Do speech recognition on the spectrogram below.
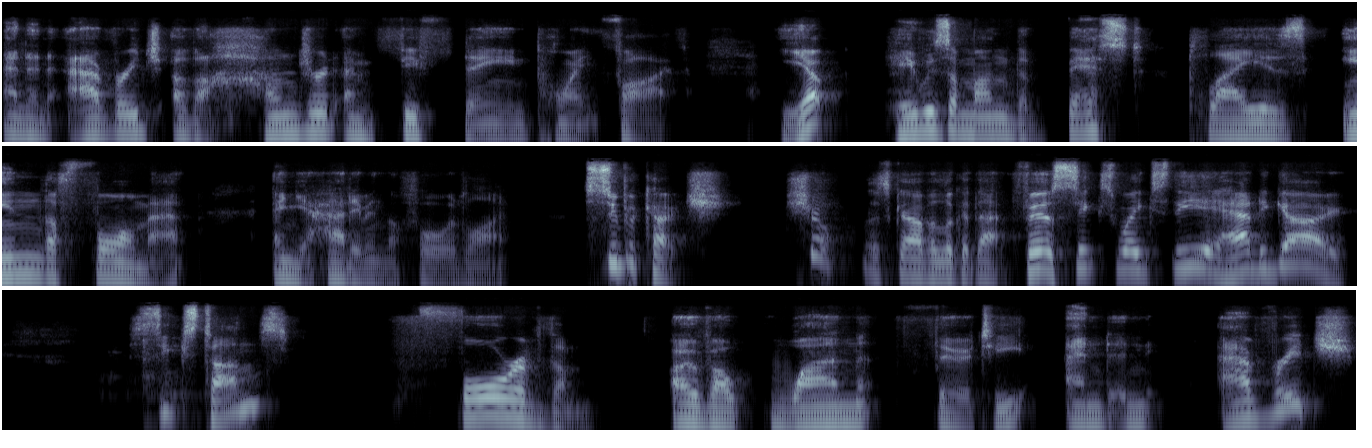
and an average of 115.5. Yep, he was among the best players in the format, and you had him in the forward line. Super coach. Sure, let's go have a look at that. First six weeks of the year, how'd he go? Six tons, four of them over 130, and an average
